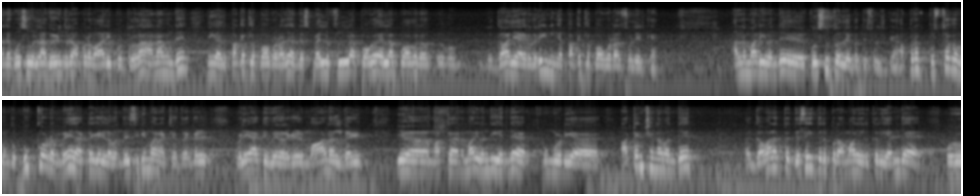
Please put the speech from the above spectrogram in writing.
அந்த கொசுவெல்லாம் விழுந்துடும் அப்புறம் வாரி போட்டுடலாம். ஆனால் வந்து நீங்கள் அது பக்கத்தில் போகக்கூடாது. அந்த ஸ்மெல்லு ஃபுல்லாக புகை எல்லாம் போகிற காலி ஆகிற வரைக்கும் நீங்கள் பக்கத்தில் போகக்கூடாதுன்னு சொல்லியிருக்கேன். அந்த மாதிரி வந்து கொசு தொல்லை பற்றி சொல்லியிருக்கேன். அப்புறம் புஸ்தகம் உங்கள் புக்கோட மேல் அட்டைகளில் வந்து சினிமா நட்சத்திரங்கள் விளையாட்டு வீரர்கள் மாடல்கள் மற்ற அந்த மாதிரி வந்து எந்த உங்களுடைய அட்டென்ஷனை வந்து கவனத்தை திசை திருப்புற மாதிரி இருக்கிற எந்த ஒரு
